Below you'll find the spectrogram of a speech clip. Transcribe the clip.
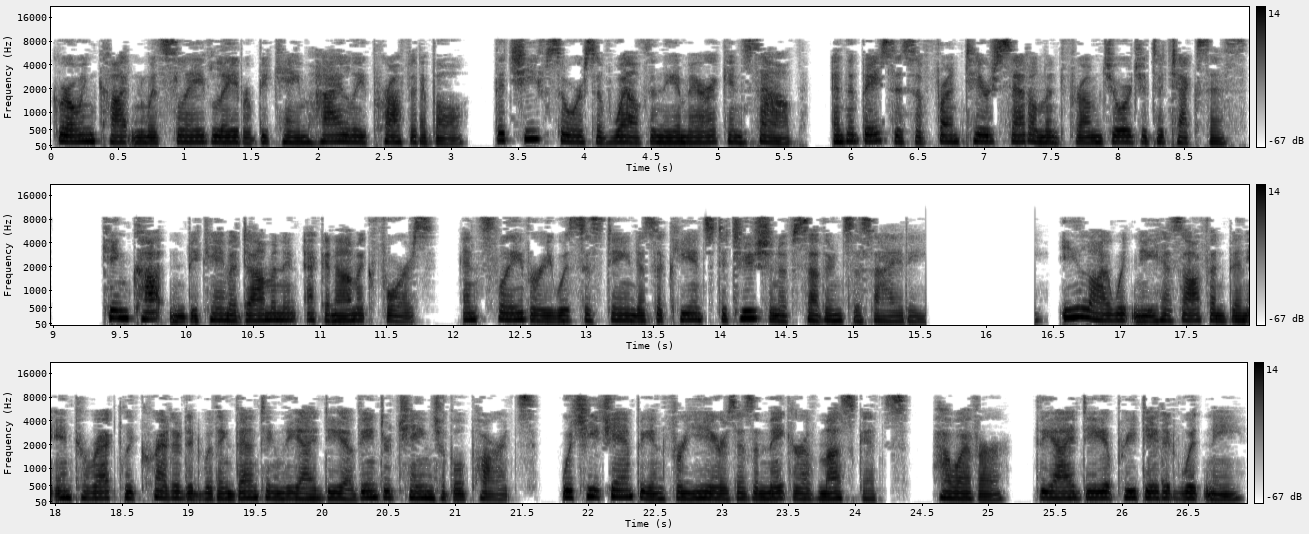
growing cotton with slave labor became highly profitable, the chief source of wealth in the American South, and the basis of frontier settlement from Georgia to Texas. King Cotton became a dominant economic force, and slavery was sustained as a key institution of Southern society. Eli Whitney has often been incorrectly credited with inventing the idea of interchangeable parts, which he championed for years as a maker of muskets. However, the idea predated Whitney,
